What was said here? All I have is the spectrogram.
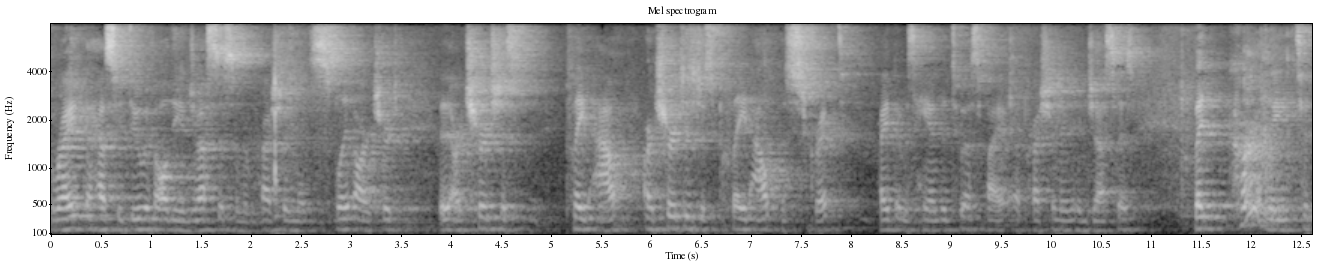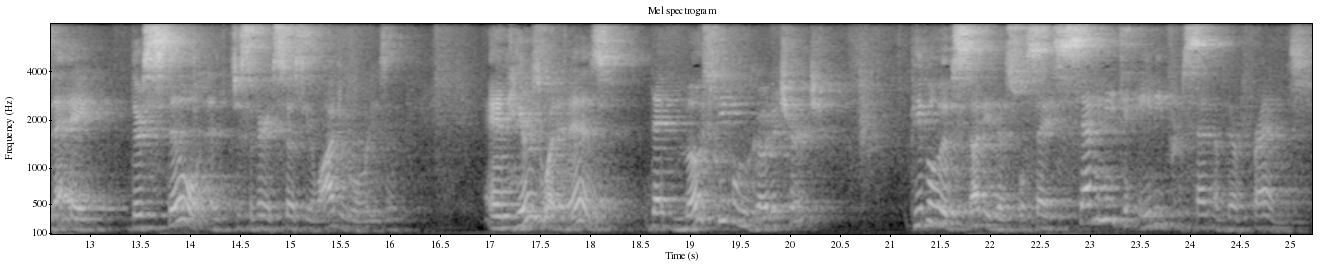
right, that has to do with all the injustice and oppression that split our church, that our church just played out. Our churches just played out the script, right, that was handed to us by oppression and injustice. But currently, today, there's still just a very sociological reason. And here's what it is that most people who go to church, people who have studied this, will say 70 to 80% of their friends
